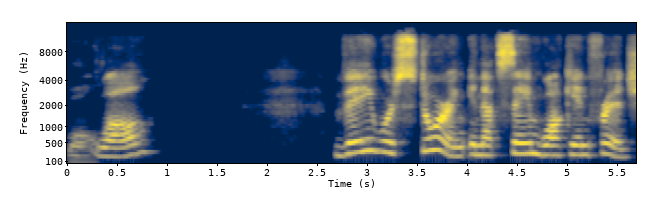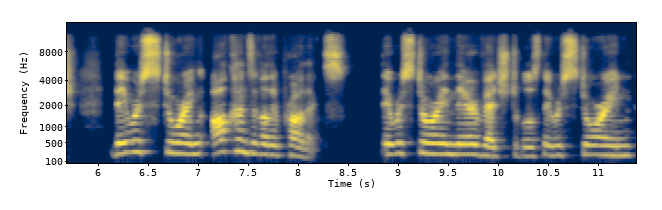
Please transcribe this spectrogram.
wall? wall? They were storing in that same walk in fridge, they were storing all kinds of other products. They were storing their vegetables. They were storing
